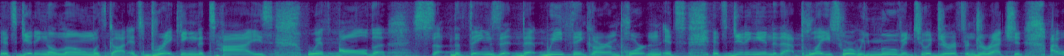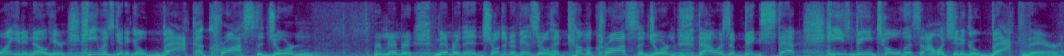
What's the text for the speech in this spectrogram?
It's getting alone with God. It's breaking the ties with all the the things that, that we think are important. It's it's getting into that place where we move into a different direction. I want you to know here, he was going to go back across the Jordan. Remember, remember the children of Israel had come across the Jordan. That was a big step. He's being told, listen, I want you to go back there.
